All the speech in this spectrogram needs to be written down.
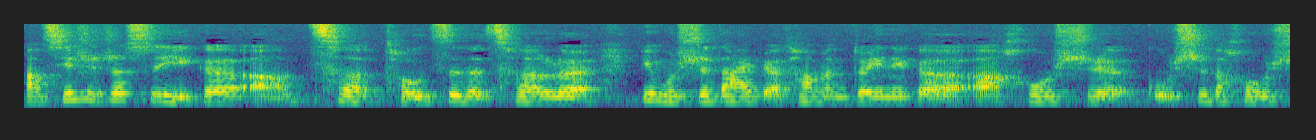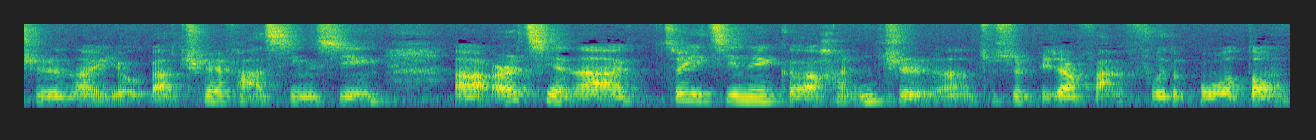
啊。其实这是一个呃策投资的策略，并不是代表他们对那个呃后市股市的后市呢有个缺乏信心，呃，而且呢，最近那个恒指呢就是比较反复的波动，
